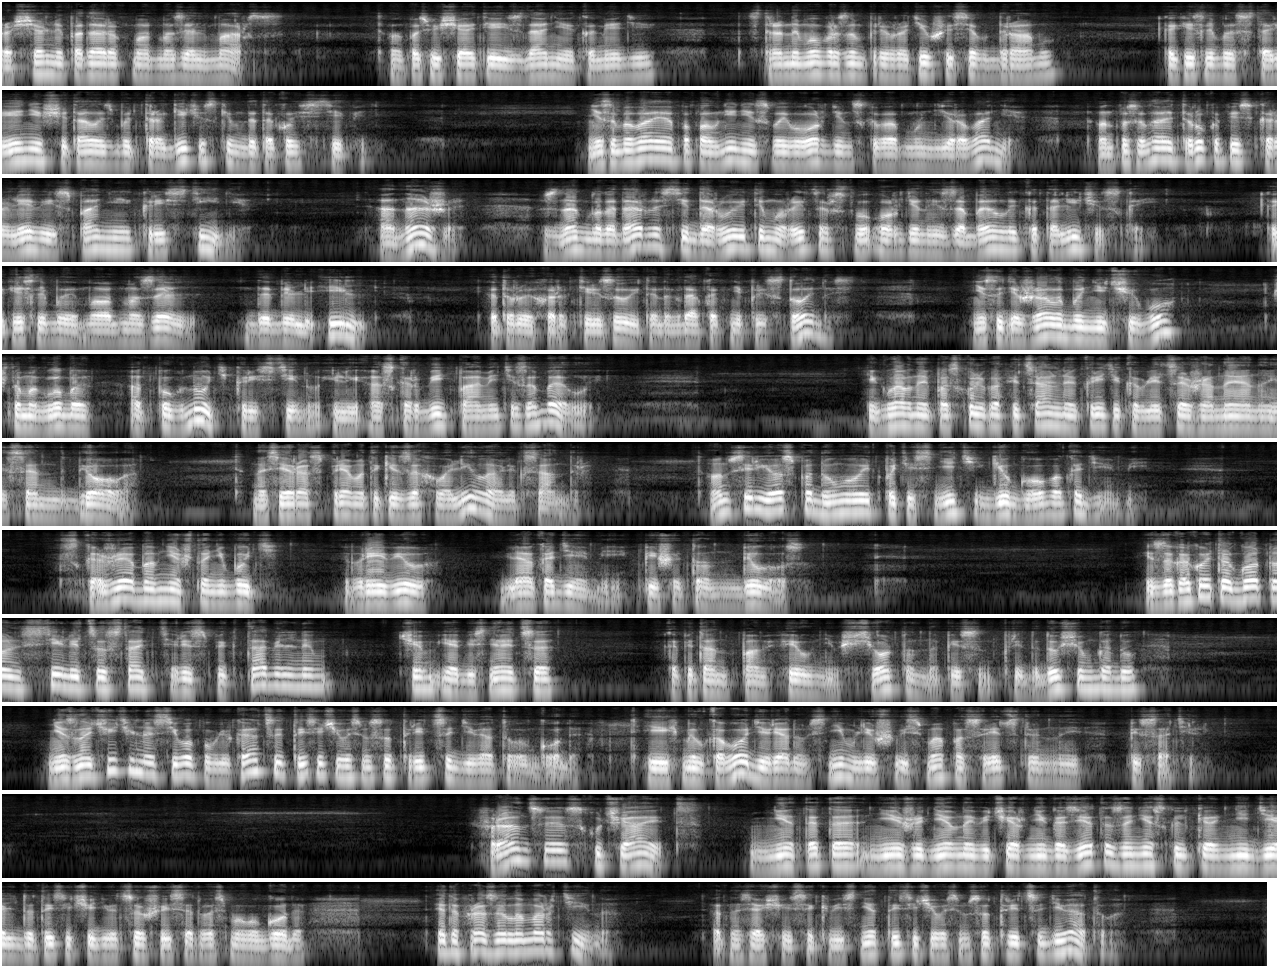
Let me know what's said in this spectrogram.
Прощальный подарок мадемуазель Марс. Он посвящает ей издание комедии, странным образом превратившейся в драму, как если бы старение считалось бы трагическим до такой степени. Не забывая о пополнении своего орденского обмундирования, он посылает рукопись королеве Испании Кристине. Она же, в знак благодарности, дарует ему рыцарство ордена Изабеллы католической, как если бы мадемуазель де Бель-Иль, которую характеризует иногда как непристойность, не содержала бы ничего, что могло бы отпугнуть Кристину или оскорбить память Изабеллы. И главное, поскольку официальная критика в лице Жанена и Сент-Бёва на сей раз прямо-таки захвалила Александра, он всерьез подумывает потеснить Гюго в Академии. «Скажи обо мне что-нибудь в ревью для Академии», — пишет он Белосу. И за какой-то год он стилится стать респектабельным, чем и объясняется «Капитан Памфил не в счет», он написан в предыдущем году, незначительность его публикаций 1839 года, и их мелководье рядом с ним лишь весьма посредственный писатель. Франция скучает. Нет, это не ежедневная вечерняя газета за несколько недель до 1968 года. Это фраза Ламартина, относящаяся к весне 1839 года.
